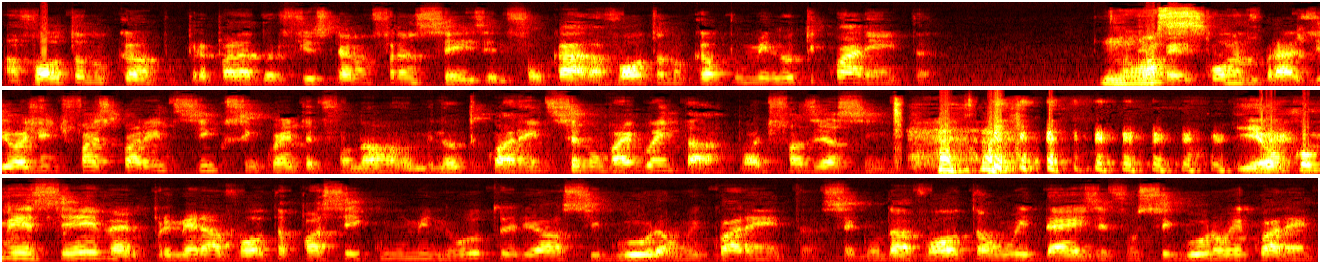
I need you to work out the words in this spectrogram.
a volta no campo, o preparador físico era um francês. Ele falou, cara, a volta no campo 1 minuto e 40. Nossa. Ele, porra, no Brasil a gente faz 45, 50. Ele falou, não, 1 minuto e 40 você não vai aguentar, pode fazer assim. e eu comecei, velho, primeira volta passei com 1 minuto, ele, ó, segura, 1 e 40. Segunda volta, 1 e 10. Ele falou, segura, 1 e 40.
